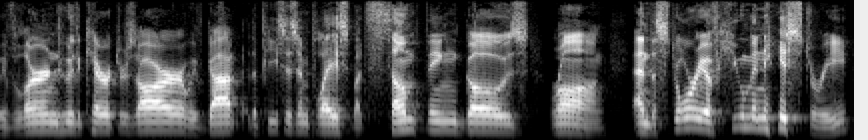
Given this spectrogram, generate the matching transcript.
we've learned who the characters are, we've got the pieces in place, but something goes wrong. And the story of human history,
